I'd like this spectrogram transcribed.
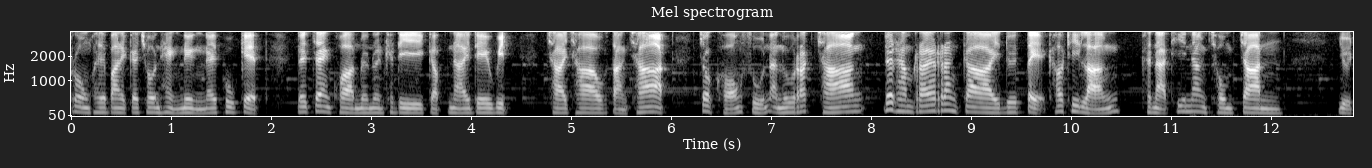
โรงพยาบาลเอกชนแห่งหนึ่งในภูเก็ต ได้แจ้งความดำเนินคดีกับนายเดวิดชายชาวต่างชาติ เจ้าของศูนย์อนุรักษ์ช้าง ได้ทำร้ายร่างกายโดยเตะเข้าที่หลัง ขณะที่นั่งชมจันทร์ อยู่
